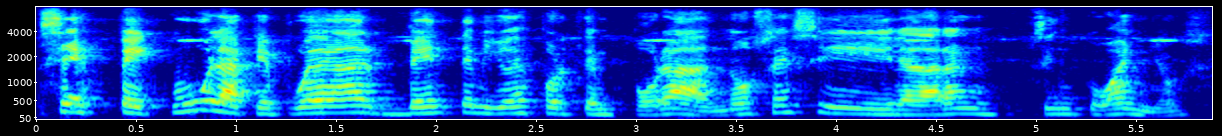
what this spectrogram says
Se especula que puede ganar 20 millones por temporada. No sé si le darán 5 años,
